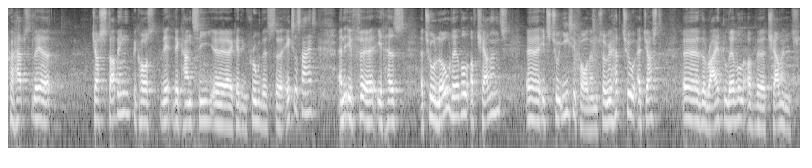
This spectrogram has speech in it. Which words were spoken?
perhaps they're just stopping because they, they can't see uh, getting through this uh, exercise. And if uh, it has a too low level of challenge, uh, it's too easy for them. So you have to adjust uh, the right level of uh, challenge.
